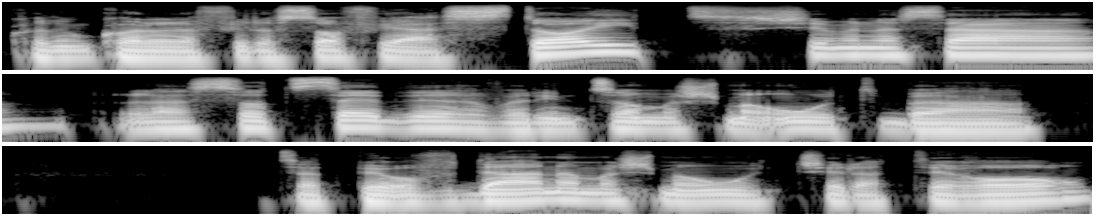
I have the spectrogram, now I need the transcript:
קודם כל על הפילוסופיה הסטואית, שמנסה לעשות סדר ולמצוא משמעות, ב, קצת באובדן המשמעות של הטרור.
